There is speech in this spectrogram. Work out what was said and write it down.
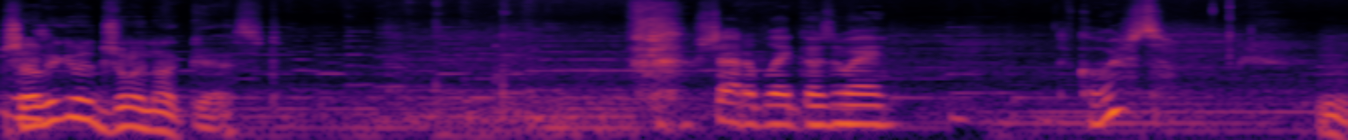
shall we go join our guest? Shadowblade goes away. Of course. Uh,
